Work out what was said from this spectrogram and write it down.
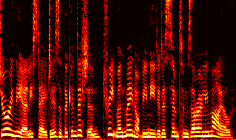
During the early stages of the condition, treatment may not be needed as symptoms are only mild.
